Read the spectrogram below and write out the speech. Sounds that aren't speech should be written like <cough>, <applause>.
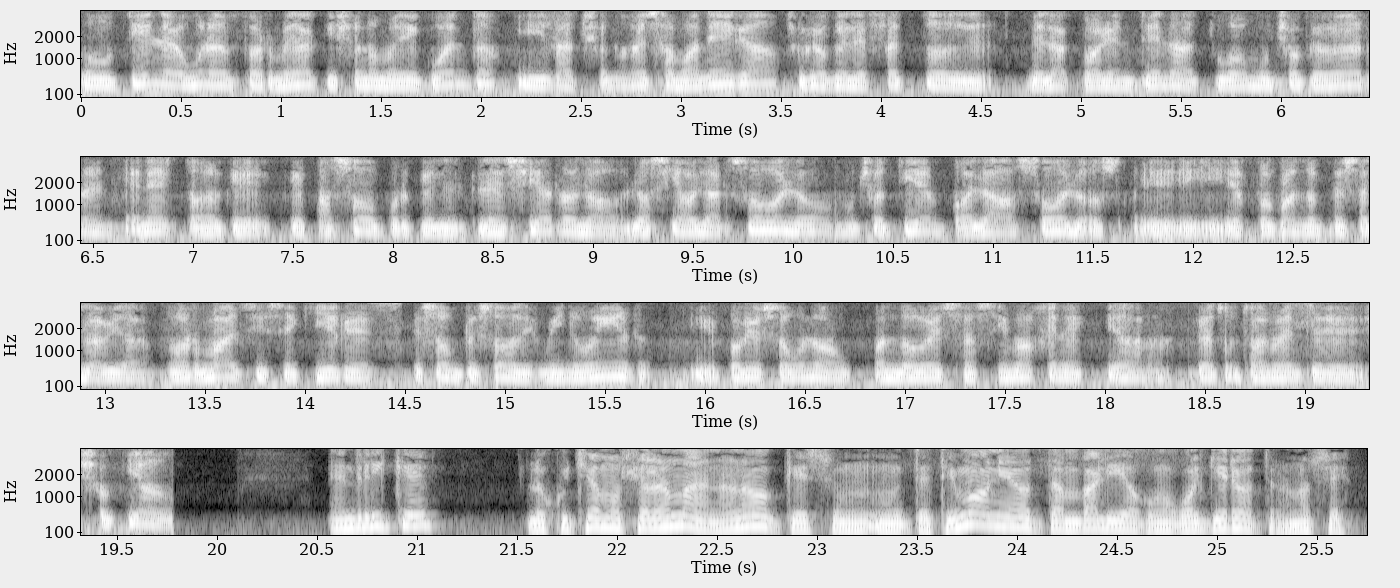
o tiene alguna enfermedad que yo no me di cuenta y reaccionó de esa manera. Yo creo que el efecto de, la cuarentena tuvo mucho que ver en, esto que, pasó, porque el, encierro lo, hacía hablar solo, mucho tiempo, hablaba solos eh, y después cuando empezó la vida normal, si se quiere, eso empezó a disminuir y por eso uno cuando ve esas imágenes queda, queda totalmente choqueado. Enrique lo escuchamos al hermano, ¿no? Que es un, testimonio tan válido como cualquier otro, no sé.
